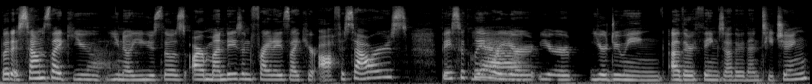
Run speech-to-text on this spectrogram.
But it sounds like you yeah. you know you use those are mondays and fridays like your office hours basically yeah. where you're you're you're doing other things other than teaching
